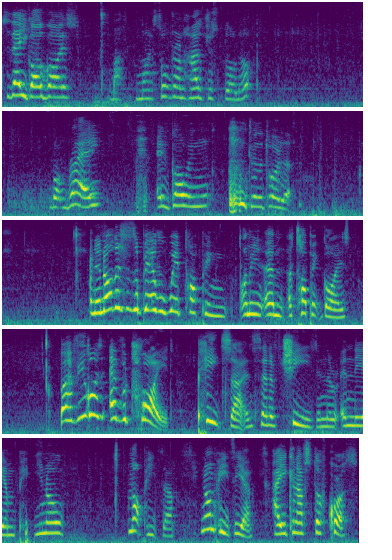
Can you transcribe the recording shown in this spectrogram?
So there you go, guys. My, my assault drone has just blown up. But Ray is going to the toilet. And I know this is a bit of a weird topping, I mean, um, a topic, guys. But have you guys ever tried pizza instead of cheese in the in the um, you know, not pizza. You know, on pizza, yeah, how you can have stuffed crust.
